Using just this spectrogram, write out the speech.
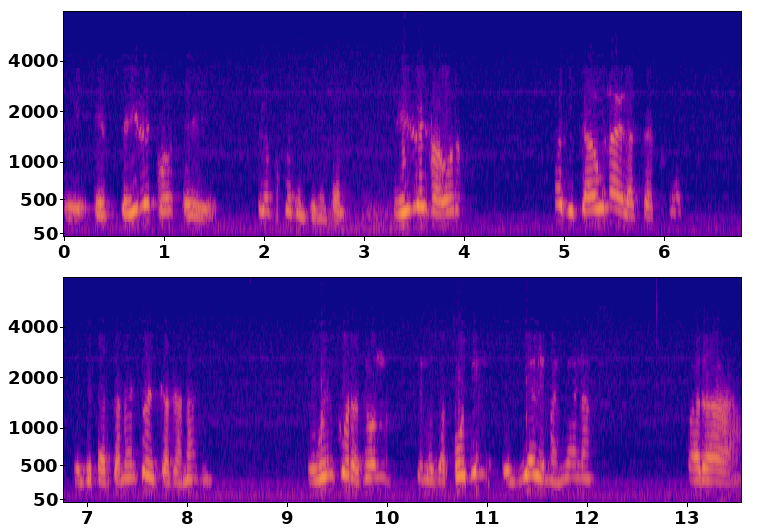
eh, pedirle pues, eh, un poco sentimental pedirle el favor a cada una de las personas del departamento de Casanare, de buen corazón, que nos apoyen el día de mañana para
